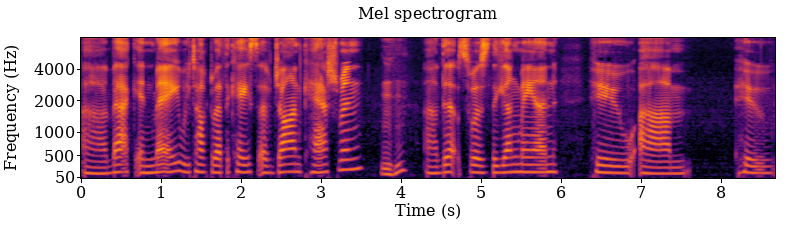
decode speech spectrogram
Uh, back in May, we talked about the case of John Cashman. Mm-hmm. Uh, this was the young man who um, who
